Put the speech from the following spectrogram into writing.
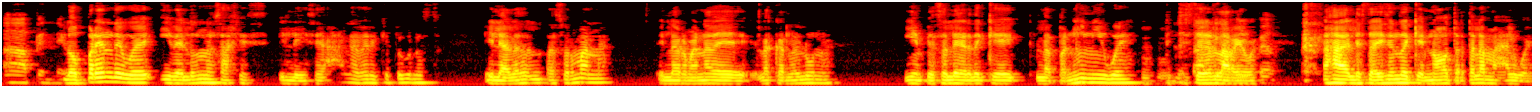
Ah, pendejo. Lo prende, güey, y ve los mensajes. Y le dice, ah, a ver, ¿qué pedo con esto? Y le habla a su hermana, y la hermana de la Carla Luna. Y empieza a leer de que la Panini, güey. Es larga, güey. Ajá, le está diciendo de que no, trátala mal, güey.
